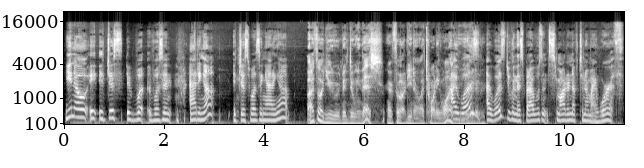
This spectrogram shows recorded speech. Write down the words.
you know, it, it just it, wa- it wasn't adding up. It just wasn't adding up. I thought you had been doing this. I thought, you know, at 21. I was I was doing this, but I wasn't smart enough to know my worth.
